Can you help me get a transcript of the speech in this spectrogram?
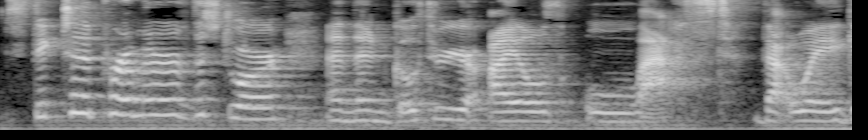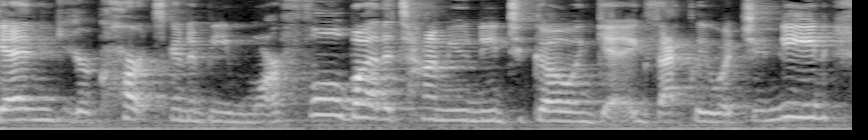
stick to the perimeter of the store and then go through your aisles last. That way, again, your cart's gonna be more full by the time you need to go and get exactly what you need,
